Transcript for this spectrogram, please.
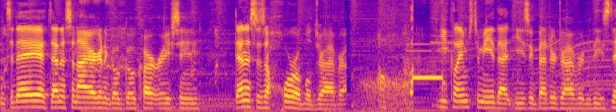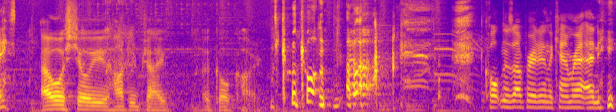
And today, Dennis and I are gonna go go-kart racing. Dennis is a horrible driver. He claims to me that he's a better driver these days. I will show you how to drive a go-kart. Colton. Colton is operating the camera and he,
